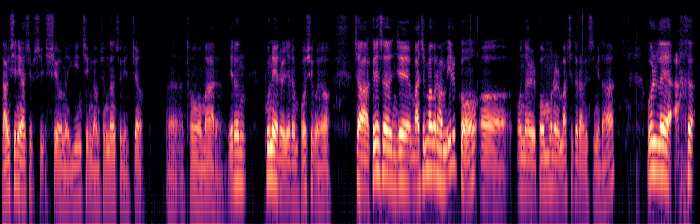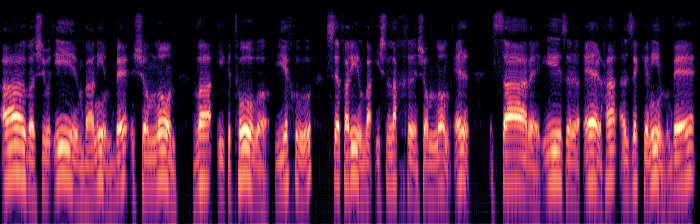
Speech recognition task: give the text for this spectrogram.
당신이 하십시오는 2인칭 남성 단수겠죠 어, 토마르 이런 분해를 여러분 보시고요. 자, 그래서 이제 마지막으로 한번 읽고 어, 오늘 본문을 마치도록 하겠습니다. 원래 아흐아브 시브임 바님 베 셴론 와 이크토브 예후 세파림 와 이슬라흐 셴론 엘 사레 이스라엘 하 제케님 베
